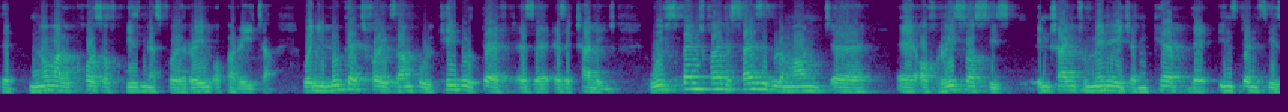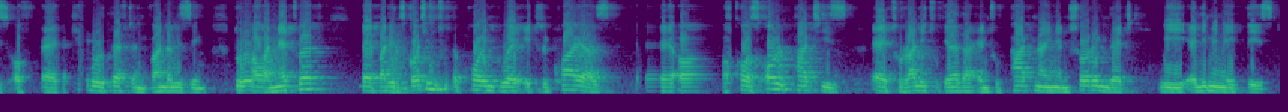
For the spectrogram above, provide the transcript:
the normal course of business for a rail operator. When you look at, for example, cable theft as a, as a challenge, we've spent quite a sizable amount uh, of resources in trying to manage and curb the instances of uh, cable theft and vandalism through our network. Uh, but it's gotten to the point where it requires, uh, of course, all parties uh, to rally together and to partner in ensuring that we eliminate this.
